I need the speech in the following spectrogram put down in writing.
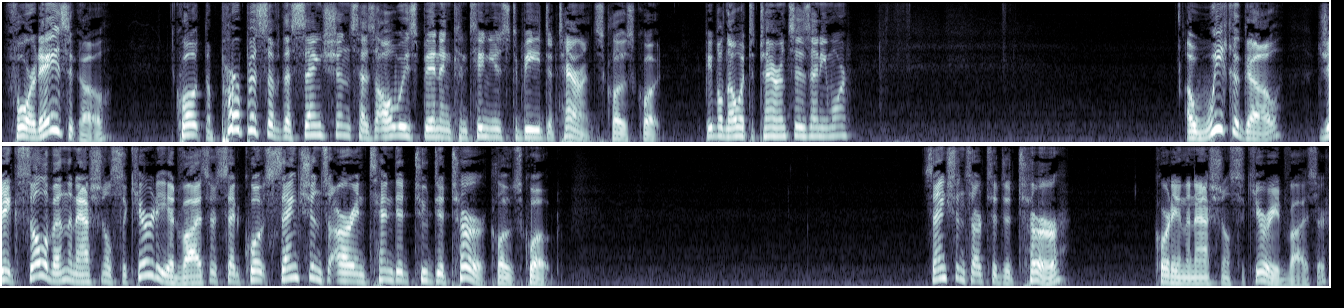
four days ago, quote, the purpose of the sanctions has always been and continues to be deterrence, close quote. People know what deterrence is anymore? A week ago, Jake Sullivan, the national security advisor, said, quote, sanctions are intended to deter, close quote. Sanctions are to deter, according to the National Security Advisor.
